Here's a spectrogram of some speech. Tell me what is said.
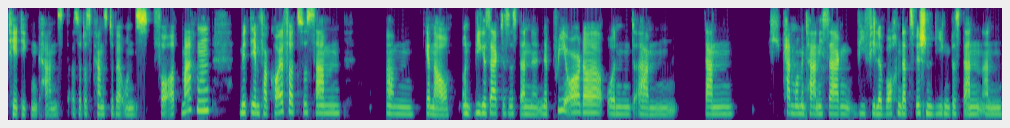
tätigen kannst. Also das kannst du bei uns vor Ort machen, mit dem Verkäufer zusammen. Ähm, genau. Und wie gesagt, es ist dann eine Pre-Order und ähm, dann, ich kann momentan nicht sagen, wie viele Wochen dazwischen liegen, bis dann ein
